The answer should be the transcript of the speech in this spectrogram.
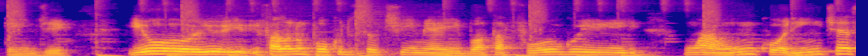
Entendi. E, o, e, e falando um pouco do seu time aí, Botafogo e 1 a 1 Corinthians.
